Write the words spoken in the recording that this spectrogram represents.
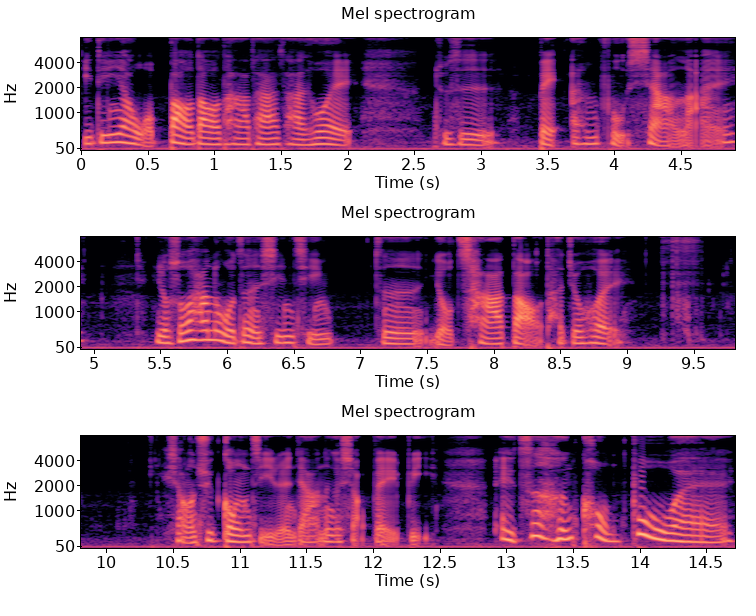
一定要我抱到他，他才会就是。被安抚下来，有时候他如果真的心情真的有差到，他就会想去攻击人家那个小 baby，哎，这很恐怖哎，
